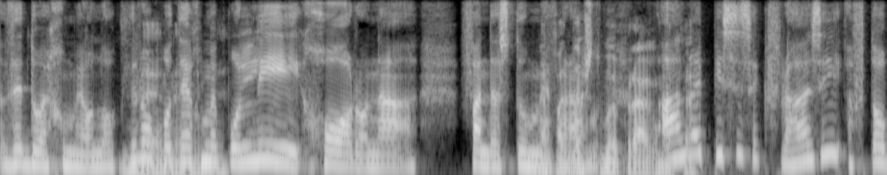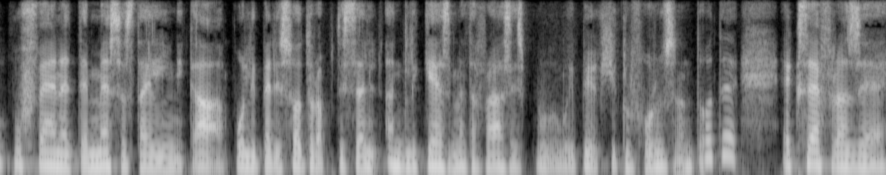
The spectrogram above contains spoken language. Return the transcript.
δεν το έχουμε ολόκληρο, ναι, οπότε ναι, έχουμε ναι. πολύ χώρο να φανταστούμε, να φανταστούμε πράγματα. Αλλά επίσης εκφράζει αυτό που φαίνεται μέσα στα ελληνικά, πολύ περισσότερο από τις αγγλικές μεταφράσεις που κυκλοφορούσαν τότε, εξέφραζε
